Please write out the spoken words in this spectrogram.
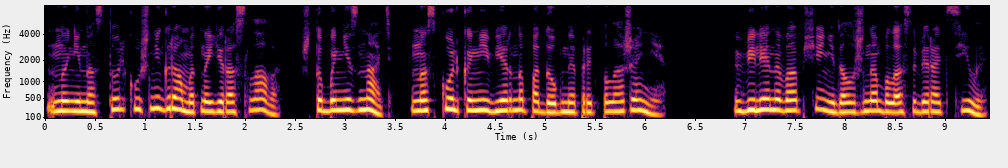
Но не настолько уж неграмотно Ярослава, чтобы не знать, насколько неверно подобное предположение. Велена вообще не должна была собирать силы.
